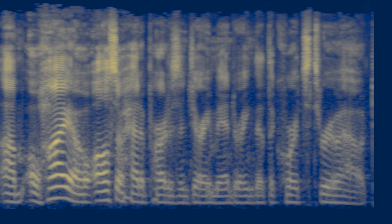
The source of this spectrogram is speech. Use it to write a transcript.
Um, Ohio also had a partisan gerrymandering that the courts threw out.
